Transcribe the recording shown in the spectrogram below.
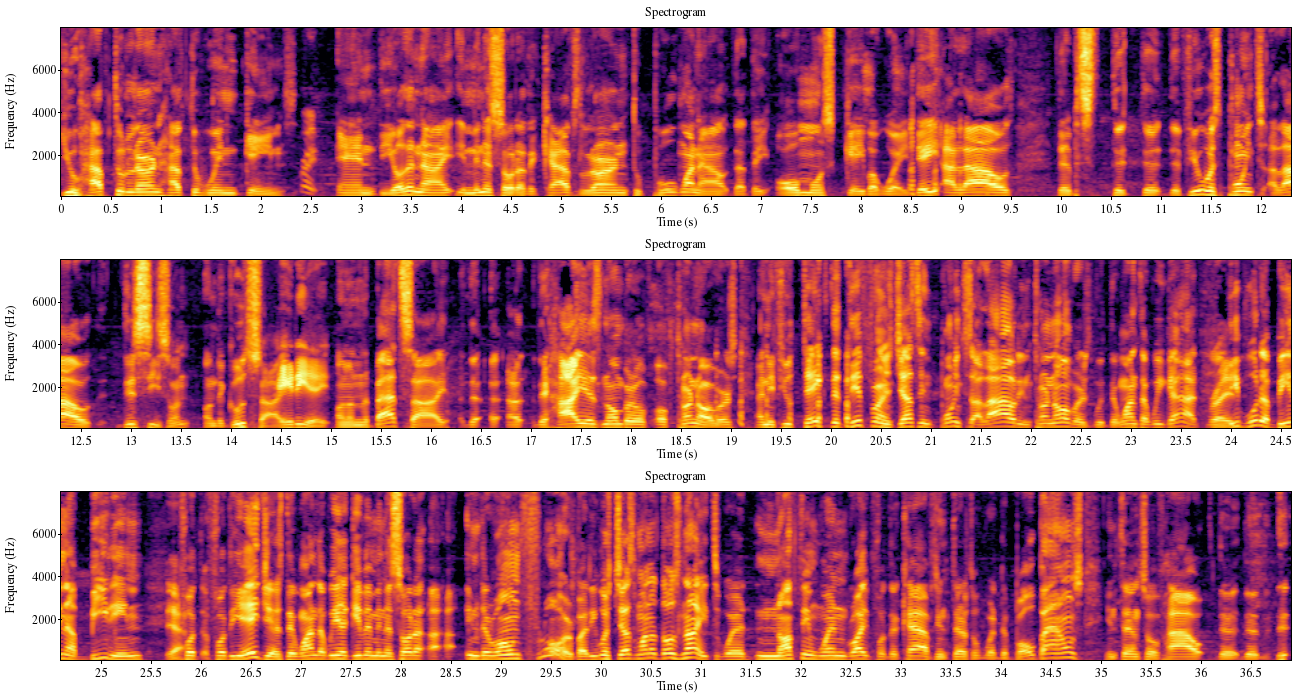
you have to learn how to win games. Right. And the other night in Minnesota, the Cavs learned to pull one out that they almost gave away. They allowed the, the, the, the fewest points allowed this season on the good side. 88. And on the bad side, the, uh, uh, the highest number of, of turnovers. and if you take the difference just in points allowed in turnovers with the ones that we got, Right. it would have been a beating Yeah. for, for the ages, the one that we had given Minnesota uh, uh, in their own floor. But it was just one of those nights where nothing went right for the Cavs in terms of where the ball bounced, in terms of how the, the, the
